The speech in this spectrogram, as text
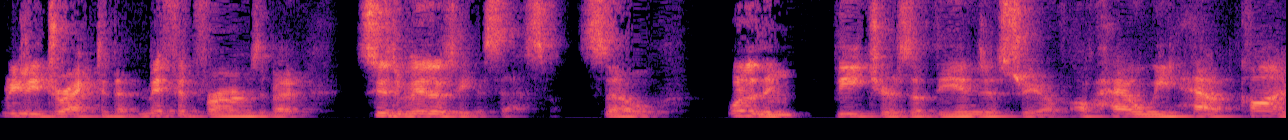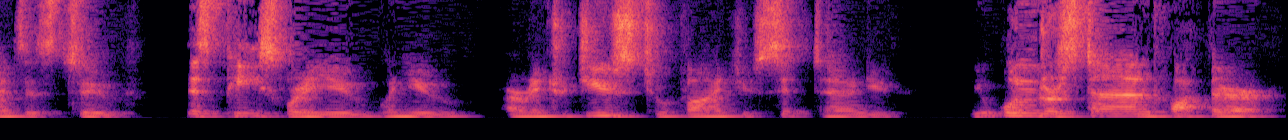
really directed at MIFID firms about suitability assessment. So, one of the mm. features of the industry of, of how we help clients is to this piece where you, when you are introduced to a client, you sit down, you you understand what their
